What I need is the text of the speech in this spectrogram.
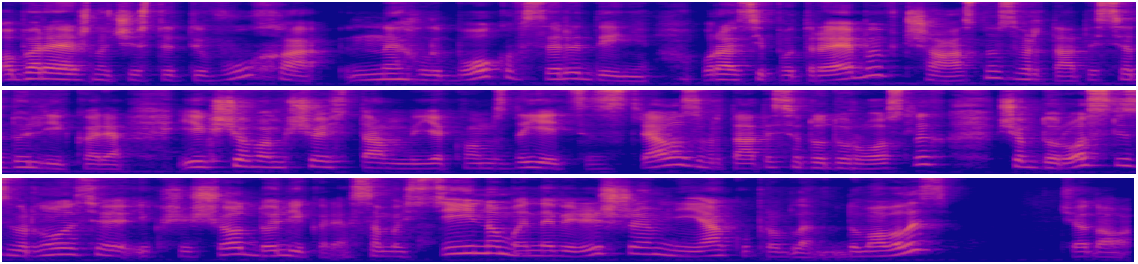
обережно чистити вуха не глибоко всередині, у разі потреби вчасно звертатися до лікаря. І якщо вам щось там, як вам здається, застряло, звертатися до дорослих, щоб дорослі звернулися, якщо що, до лікаря. Самостійно ми не вирішуємо ніяку проблему. Домовились? Чудово.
